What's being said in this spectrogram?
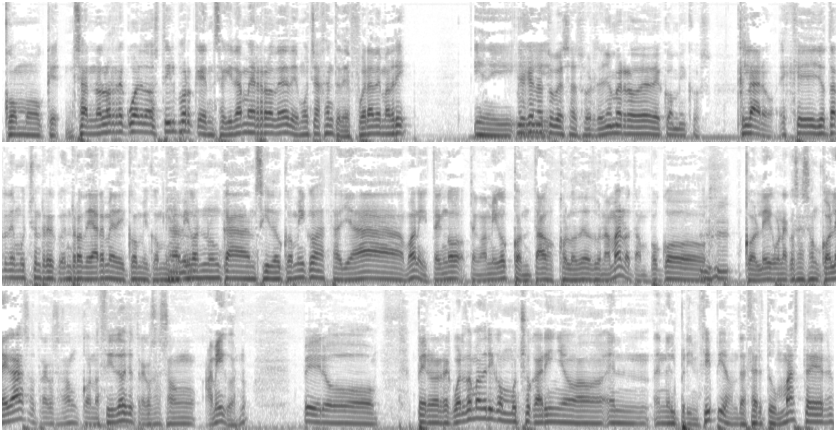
como que, o sea, no lo recuerdo hostil porque enseguida me rodeé de mucha gente de fuera de Madrid. Y, Es que no tuve esa suerte. Yo me rodeé de cómicos. Claro, es que yo tardé mucho en, re- en rodearme de cómicos. Mis Claro. amigos nunca han sido cómicos hasta ya. Bueno, y tengo, tengo amigos contados con los dedos de una mano. Tampoco colega, una cosa son colegas, otra cosa son conocidos y otra cosa son amigos, ¿no? Pero, pero recuerdo Madrid con mucho cariño en, en el principio, de hacerte un máster.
